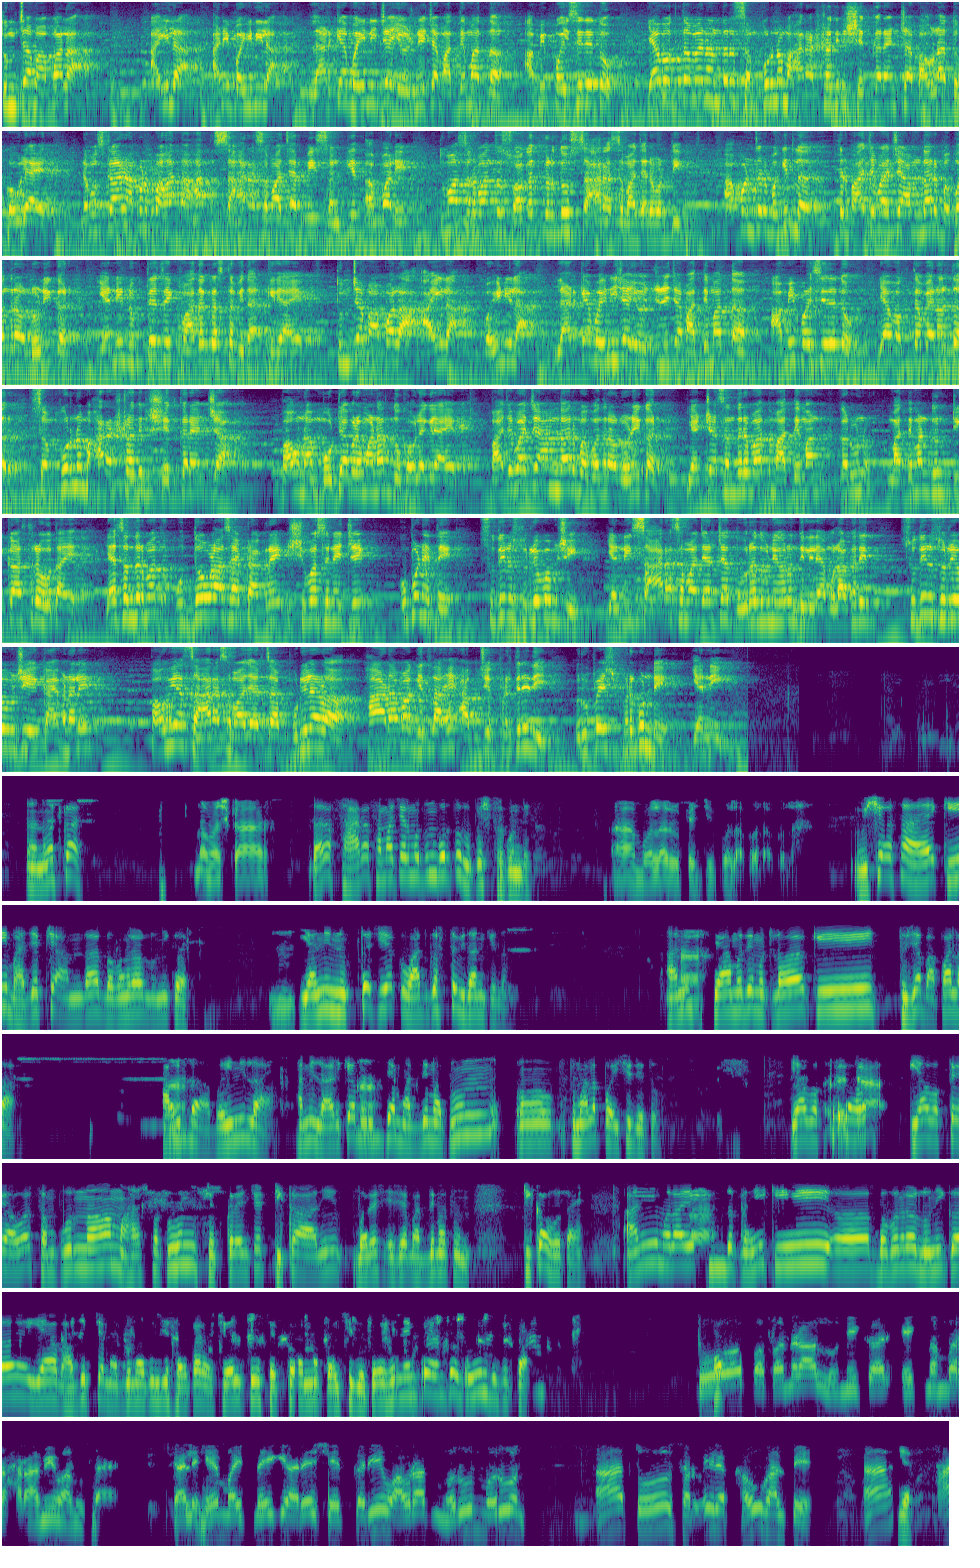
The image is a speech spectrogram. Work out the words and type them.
तुमच्या बापाला आईला आणि बहिणीला लाडक्या बहिणीच्या योजनेच्या माध्यमातून आम्ही पैसे देतो. या वक्तव्यानंतर संपूर्ण महाराष्ट्रातील शेतकऱ्यांच्या भावना दुखवल्या आहेत. नमस्कार आपण पाहत आहात सहारा समाचार. मी संकेत अपाले. तुम्हा सर्वांचं स्वागत करतो सहारा समाचारावरती. आपण जर बघितलं तर भाजपाचे आमदार बबनराव लोणीकर यांनी नुकतेच एक वादग्रस्त विधान केले आहे. तुमच्या बापाला आईला बहिणीला लाडक्या बहिणीच्या योजनेच्या माध्यमातून आम्ही पैसे देतो. या वक्तव्यानंतर संपूर्ण महाराष्ट्रातील शेतकऱ्यांच्या भावना मोठ्या प्रमाणात दुखावल्या गेल्या आहे भाजपाचे आमदार बबनराव लोणीकर यांच्या संदर्भात माध्यमांकडून माध्यमांतून टीकास्त्र होत आहे. या संदर्भात उद्धव बाळासाहेब ठाकरे शिवसेनेचे उपनेते सुधीर सूर्यवंशी यांनी सहारा समाचारच्या दूरध्वनीवरून दिलेल्या मुलाखतीत सुधीर सूर्यवंशी हे काय म्हणाले? पाहूया सहारा समाचारचा पुढील आढावा. हा आढावा घेतला आहे आमचे प्रतिनिधी रुपेश फरगुंडे यांनी. नमस्कार. नमस्कार. दादा सहारा समाचार मधून बोलतो रुपेश फरकुंडे हा बोला रुपेशजी बोला बोला बोला विषय असा आहे की भाजपचे आमदार बबनराव लोणीकर हम्म. यांनी नुकतंच एक वादग्रस्त विधान केलं आणि हा. त्यामध्ये म्हटलं की तुझ्या बापाला आईला बहिणीला आम्ही लाडक्या हा. बहिणीच्या माध्यमातून अ, तुम्हाला पैसे देतो या अरे वक्तव्यावर त्या या वक्तव्यावर संपूर्ण महाराष्ट्रातून शेतकऱ्यांच्या टीका आणि बऱ्याच याच्या माध्यमातून टीका होत आहे. आणि मला एक. समजत नाही की बबनराव लोणीकर या भाजपच्या माध्यमातून जे सरकार असेल ते शेतकऱ्यांना पैसे देतो हे नेमकं यांच्या जवळून देतात का तो बबनराव लोणीकर एक नंबर हरामी माणूस आहे. त्याला हे माहीत नाही की अरे शेतकरी वावरात मरून मरून हा तो सर्वेले खाऊ घालते. हा?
